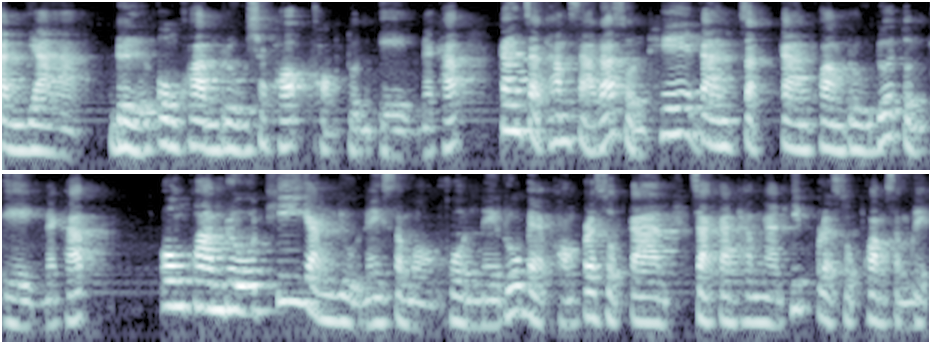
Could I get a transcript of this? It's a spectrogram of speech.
ปัญญา หรือองค์ความรู้เฉพาะของตนเองนะครับ การจัดทำสารสนเทศการจัดการความรู้ด้วยตนเองนะครับ องค์ความรู้ที่ยังอยู่ในสมองคนในรูปแบบของประสบการณ์ จากการทำงานที่ประสบความสำเร็จ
